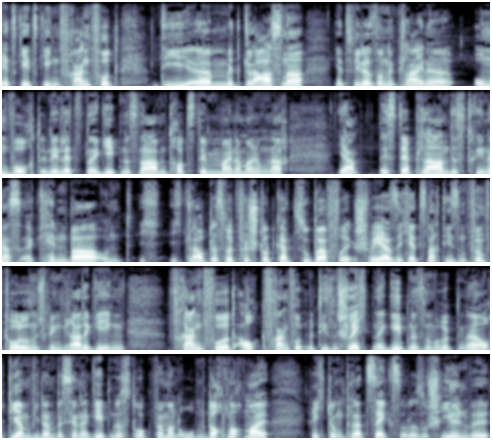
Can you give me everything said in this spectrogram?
Jetzt geht's gegen Frankfurt, die äh, mit Glasner jetzt wieder so eine kleine Umwucht in den letzten Ergebnissen haben, trotzdem meiner Meinung nach ja, ist der Plan des Trainers erkennbar und ich, ich glaube, das wird für Stuttgart super schwer, sich jetzt nach diesen fünf torlosen Spielen gerade gegen Frankfurt, auch Frankfurt mit diesen schlechten Ergebnissen im Rücken, ne? auch die haben wieder ein bisschen Ergebnisdruck, wenn man oben doch nochmal Richtung Platz sechs oder so schielen will.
